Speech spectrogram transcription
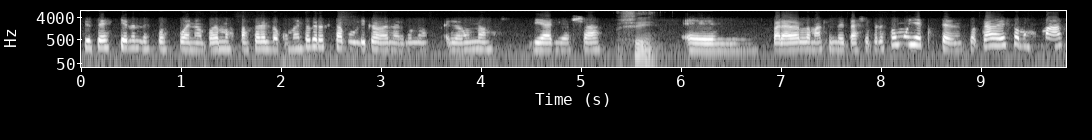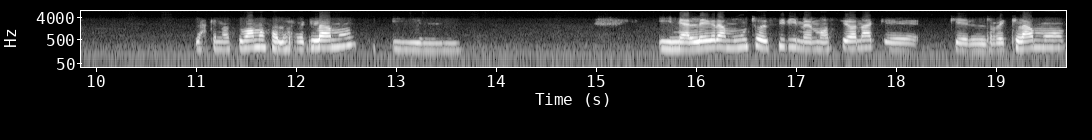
si ustedes quieren después, bueno, podemos pasar el documento, creo que está publicado en algunos, en algunos diarios ya. Sí. Eh, para verlo más en detalle, pero fue muy extenso. Cada vez somos más las que nos sumamos a los reclamos y y me alegra mucho decir y me emociona que, el reclamo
